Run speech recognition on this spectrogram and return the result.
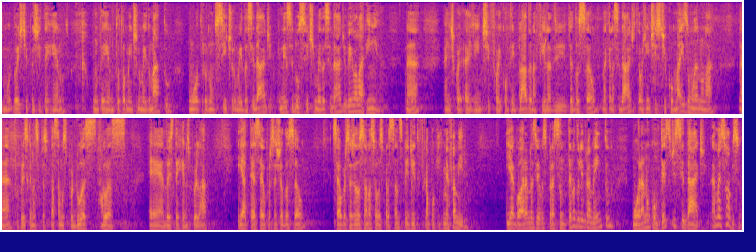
mo- dois tipos de terrenos. Um terreno totalmente no meio do mato, um outro num sítio no meio da cidade. E nesse do sítio no meio da cidade veio a Larinha, né? A gente, a gente foi contemplado na fila de, de adoção naquela cidade, então a gente esticou mais um ano lá, né? Foi por isso que nós passamos por duas, duas, é, dois terrenos por lá e até sair o processo de adoção. Saiu o processo de adoção, nós fomos para Santo Expedito ficar um pouquinho com minha família. E agora nós viemos para Santana do Livramento, morar num contexto de cidade. Ah, mas Robson,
